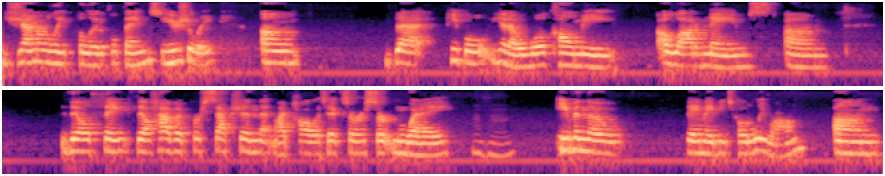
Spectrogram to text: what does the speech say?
generally political things, usually, um, that people, you know, will call me a lot of names. Um, they'll think, they'll have a perception that my politics are a certain way, mm-hmm. Even though they may be totally wrong. Um,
